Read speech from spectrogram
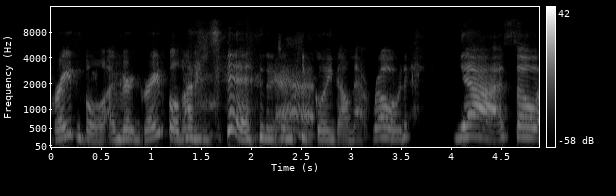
Grateful. I'm very grateful that it did it yeah. didn't keep going down that road. Yeah. So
